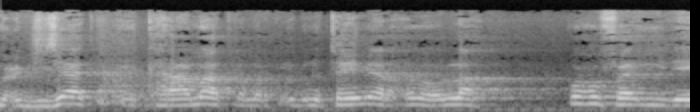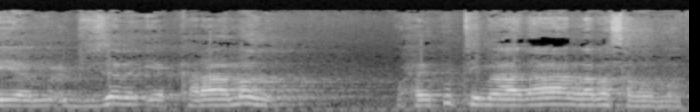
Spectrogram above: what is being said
Mucjizaadka iyo karaamaadka marka ibnu taymiya raximahullah wuxuu faa'iideeyaa mucjizada iyo karaamadu waxay ku timaadaa laba sababood.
